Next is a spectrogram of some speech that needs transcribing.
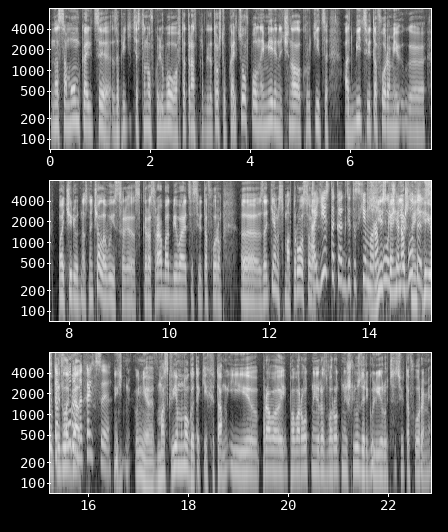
на самом кольце, запретить остановку любого автотранспорта для того, чтобы кольцо в полной мере начинало крутиться, отбить светофор светофорами э, поочередно. Сначала выезд с Красраба отбивается светофором, э, затем с Матросова. А есть такая где-то схема есть, рабочая? Конечно, Работают ее светофоры предлагал... на кольце? Не, в Москве много таких. Там и право, поворотные, разворотные шлюзы регулируются светофорами.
